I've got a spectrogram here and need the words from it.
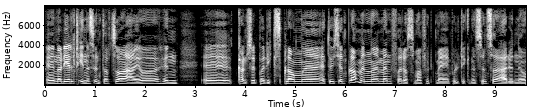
Når det gjelder Tine Sundtoft, så er jo hun Eh, kanskje på riksplan eh, et ukjent blad, men, men, for oss som har fulgt med i politikken en stund, så er hun jo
